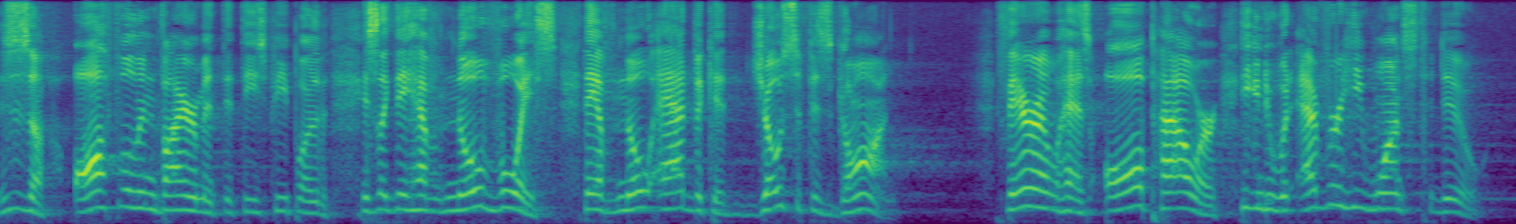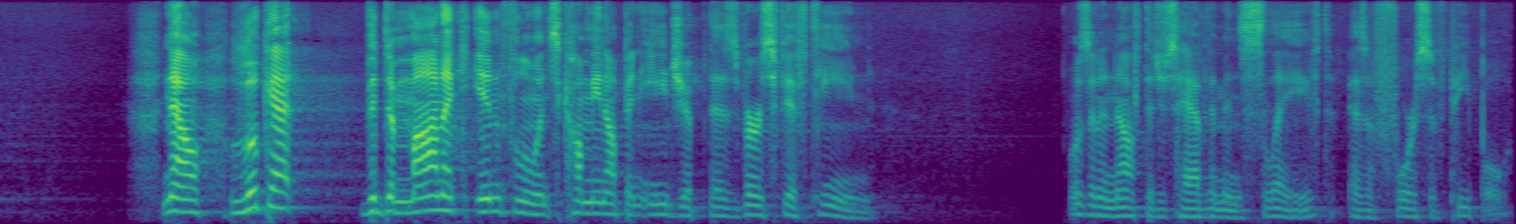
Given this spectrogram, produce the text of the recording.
This is an awful environment that these people are. It's like they have no voice, they have no advocate. Joseph is gone. Pharaoh has all power, he can do whatever he wants to do. Now, look at the demonic influence coming up in Egypt as verse 15. Wasn't enough to just have them enslaved as a force of people.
